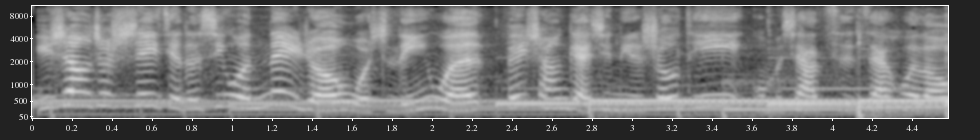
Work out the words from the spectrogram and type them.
以上就是这一节的新闻内容，我是林文，非常感谢您的收听，我们下次再会喽。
